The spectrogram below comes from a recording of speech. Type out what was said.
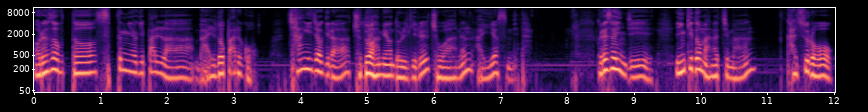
어려서부터 습득력이 빨라 말도 빠르고 창의적이라 주도하며 놀기를 좋아하는 아이였습니다. 그래서인지 인기도 많았지만 갈수록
